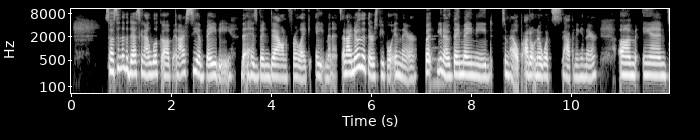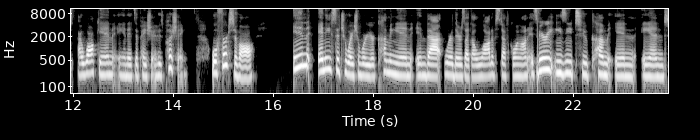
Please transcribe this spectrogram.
So I sit at the desk and I look up and I see a baby that has been down for like eight minutes. And I know that there's people in there, but you know, they may need some help. I don't know what's happening in there. Um, and I walk in and it's a patient who's pushing. Well, first of all, in any situation where you're coming in in that where there's like a lot of stuff going on, it's very easy to come in and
